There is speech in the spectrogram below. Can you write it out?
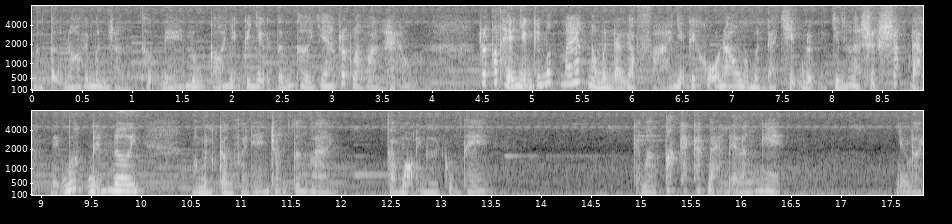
mình tự nói với mình rằng, thượng đế luôn có những cái dự tính thời gian rất là hoàn hảo. Rất có thể những cái mất mát mà mình đã gặp phải, những cái khổ đau mà mình đã chịu đựng chính là sự sắp đặt để bước đến nơi mà mình cần phải đến trong tương lai. Và mọi người cũng thế. Cảm ơn tất cả các bạn đã lắng nghe những lời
